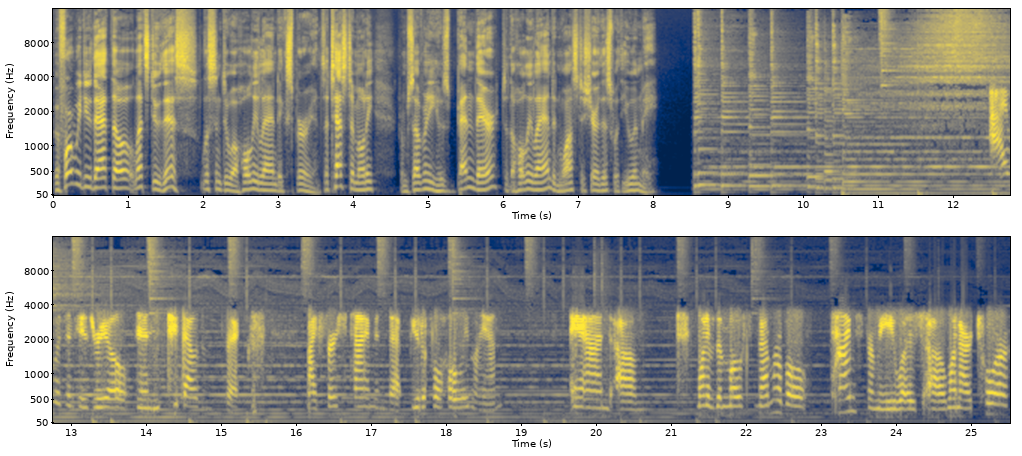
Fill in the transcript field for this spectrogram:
Before we do that, though, let's do this listen to a Holy Land experience, a testimony from somebody who's been there to the Holy Land and wants to share this with you and me. I was in Israel in 2006, my first time in that beautiful Holy Land. And um, one of the most memorable times for me was uh, when our tour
